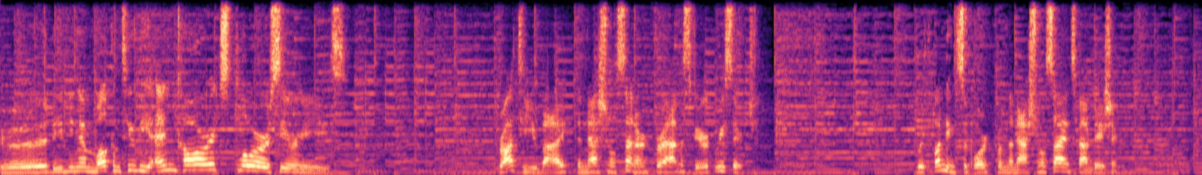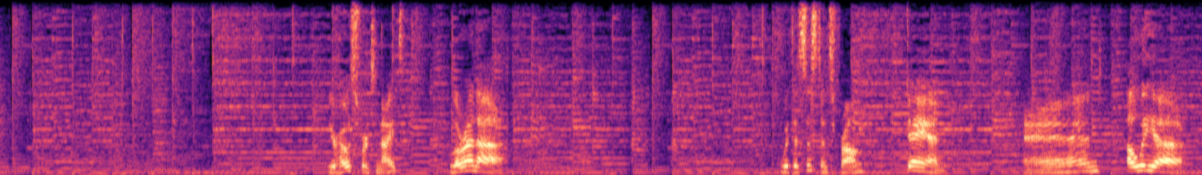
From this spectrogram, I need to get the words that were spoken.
Good evening and welcome to the NCAR Explorer series. Brought to you by the National Center for Atmospheric Research. With funding support from the National Science Foundation. Your host for tonight, Lorena. With assistance from Dan and Aaliyah.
